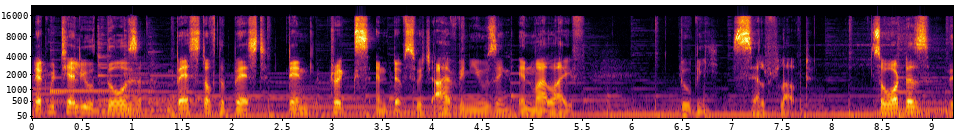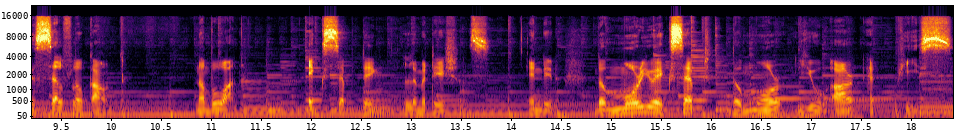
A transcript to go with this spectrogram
let me tell you those best of the best 10 tricks and tips which I have been using in my life to be self loved. So, what does this self love count? Number one, accepting limitations. Indeed, the more you accept, the more you are at peace.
